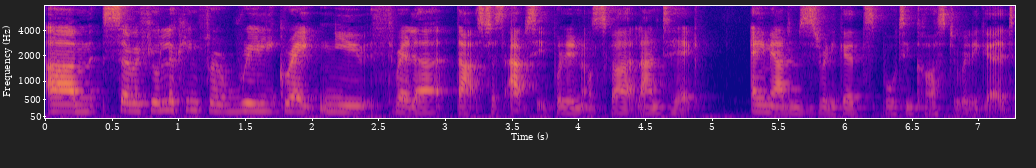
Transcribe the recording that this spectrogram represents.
Um, so if you're looking for a really great new thriller, that's just absolutely brilliant on Sky Atlantic. Amy Adams is really good, supporting cast are really good.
